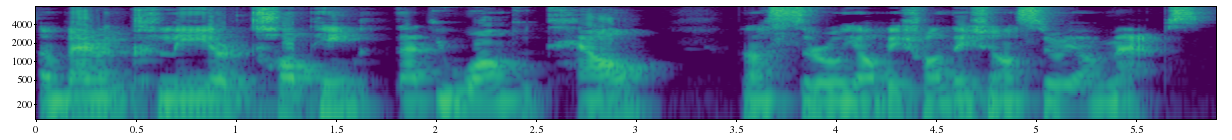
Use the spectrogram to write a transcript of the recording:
a very clear topic that you want to tell uh, through your visualization or through your maps.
